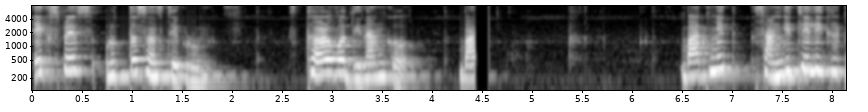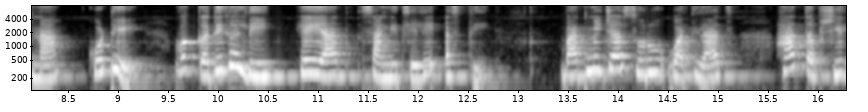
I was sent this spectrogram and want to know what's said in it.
एक्सप्रेस वृत्तसंस्थेकडून. स्थळ व दिनांक. बात बातमीत सांगितलेली घटना कोठे व कधी घडली हे यात सांगितलेले असते. बातमीच्या सुरुवातीलाच हा तपशील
